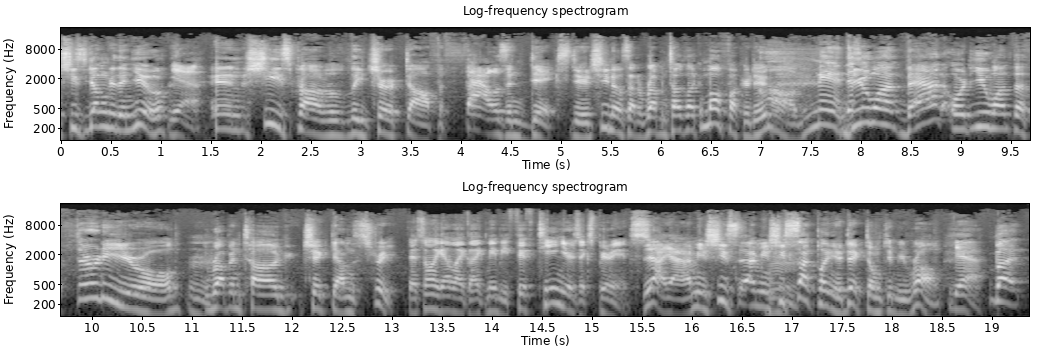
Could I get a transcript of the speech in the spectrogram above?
she's younger than you. Yeah. And she's probably jerked off a thousand dicks, dude. She knows how to rub and tug like a motherfucker, dude. Oh man, do you want that, or do you want the 30 year old Hmm. rub and tug chick down the street? that's only got like like maybe 15 years experience. Yeah, yeah. I mean, she's. I mean, she sucked plenty of dick. Don't get me wrong. Hmm. Yeah. But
